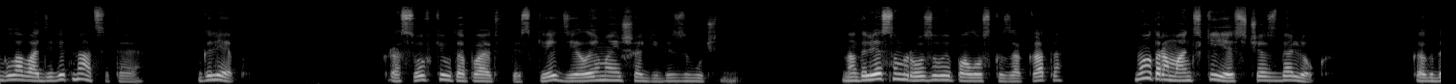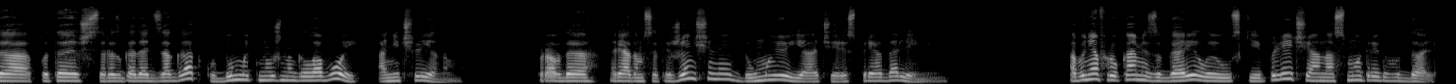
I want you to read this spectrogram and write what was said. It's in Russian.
Глава девятнадцатая. Глеб. Кроссовки утопают в песке, делая мои шаги беззвучными. Над лесом розовая полоска заката, но от романтики я сейчас далек. Когда пытаешься разгадать загадку, думать нужно головой, а не членом. Правда, рядом с этой женщиной думаю я через преодоление. Обняв руками загорелые узкие плечи, она смотрит вдаль,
